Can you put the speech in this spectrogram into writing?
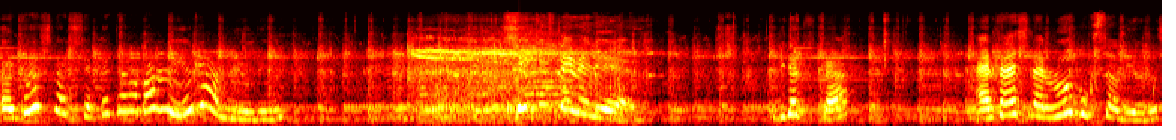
Arkadaşlar sepet arabam niye gelmiyor benim? 8 levelim. Bir dakika. Arkadaşlar Robux alıyoruz.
